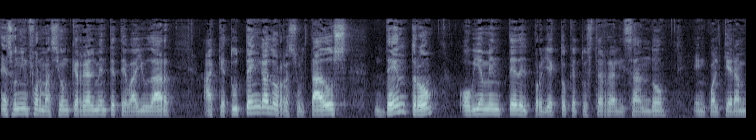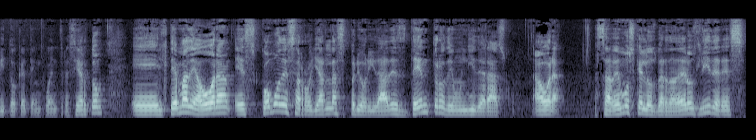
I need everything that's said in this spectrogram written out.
es una información que realmente te va a ayudar a que tú tengas los resultados dentro, obviamente, del proyecto que tú estés realizando en cualquier ámbito que te encuentres, ¿cierto? el tema de ahora es cómo desarrollar las prioridades dentro de un liderazgo. Ahora, sabemos que los verdaderos líderes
